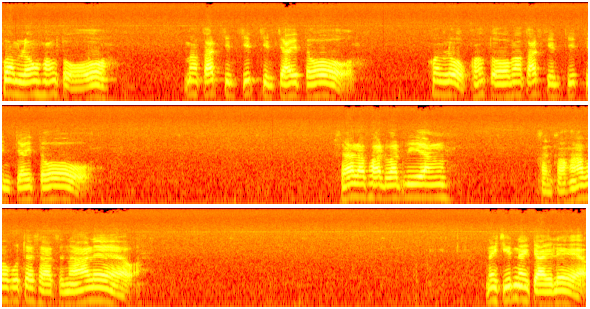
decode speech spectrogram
ความหลงของโต มากัดกินจิตกินใจโต ความโลภของโตมากัดกินจิตกินใจโต สารพัดวัดเวียงขันเขาหาพระพุทธศาสนาแล้ว ในจิตในใจแล้ว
